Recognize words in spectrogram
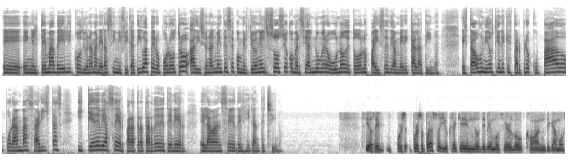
eh, en el tema bélico de una manera significativa, pero por otro, adicionalmente se convirtió en el socio comercial número uno de todos los países de América Latina. Estados Unidos tiene que estar preocupado por ambas aristas y qué debe hacer para tratar de detener el avance del gigante chino. Sí, o sea, por, supuesto, yo creo que no debemos verlo con, digamos,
